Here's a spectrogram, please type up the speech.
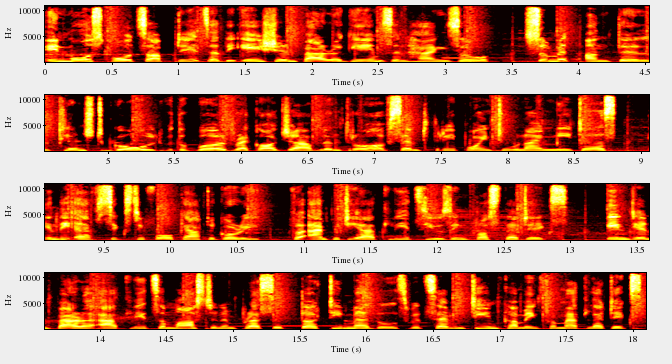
In more sports updates at the Asian Para Games in Hangzhou, Sumit Antil clinched gold with a world record javelin throw of 73.29 meters in the F64 category for amputee athletes using prosthetics. Indian para athletes amassed an impressive 30 medals, with 17 coming from athletics,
